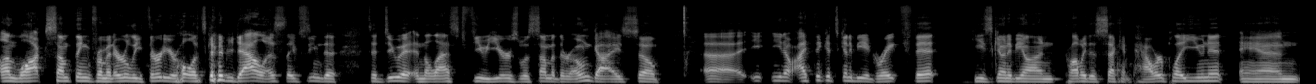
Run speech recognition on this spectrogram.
unlock something from an early 30 year old, it's going to be Dallas. They've seemed to to do it in the last few years with some of their own guys. So, uh, you know, I think it's going to be a great fit. He's going to be on probably the second power play unit, and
